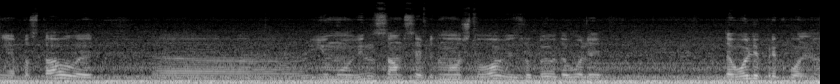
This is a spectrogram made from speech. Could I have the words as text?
ні, поставили е, йому, він сам себе підналаштував і зробив доволі, доволі прикольно.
